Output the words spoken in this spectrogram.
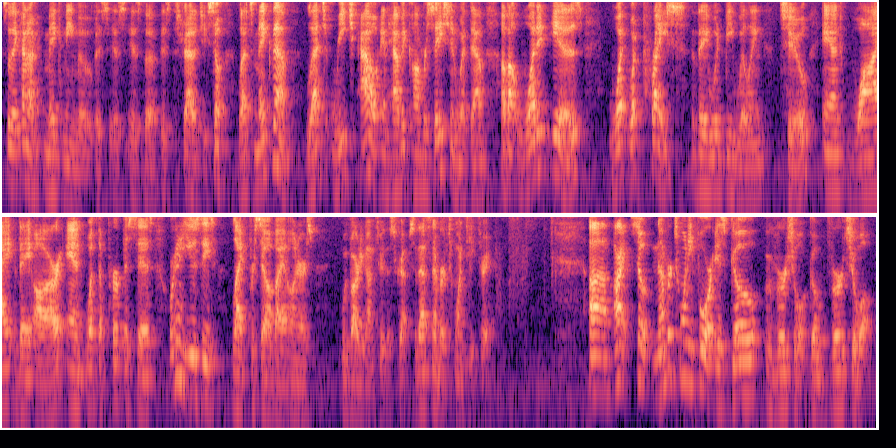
so they kind of make me move is, is is the is the strategy so let's make them let's reach out and have a conversation with them about what it is what what price they would be willing to and why they are and what the purpose is we're going to use these like for sale by owners. We've already gone through the script. So that's number 23. Um, all right, so number 24 is go virtual. Go virtual.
